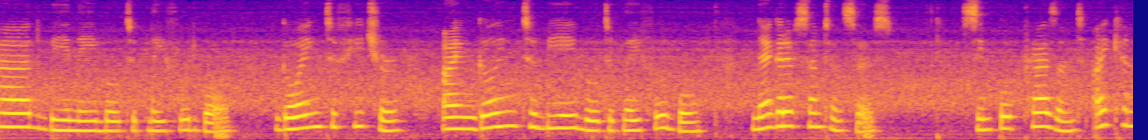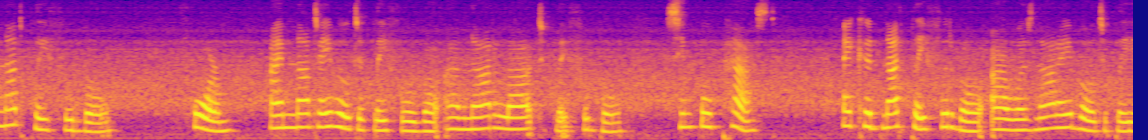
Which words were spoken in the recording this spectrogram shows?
had been able to play football. Going to future. I am going to be able to play football. Negative sentences. Simple present. I cannot play football. Form. I'm not able to play football. I'm not allowed to play football. Simple past. I could not play football. I was not able to play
